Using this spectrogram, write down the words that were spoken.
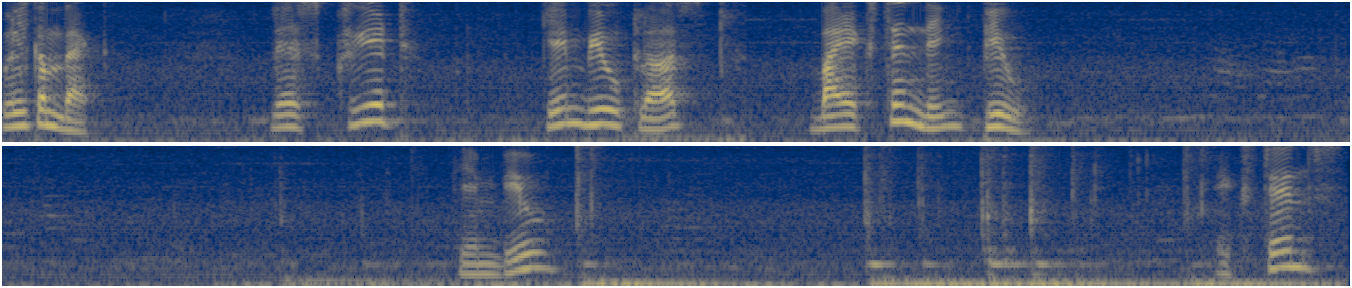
welcome back. Let's create GameView class by extending view. GameView extends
